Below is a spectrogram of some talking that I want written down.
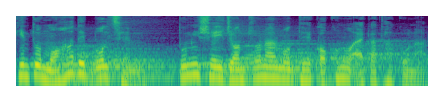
কিন্তু মহাদেব বলছেন, তুমি সেই যন্ত্রণার মধ্যে কখনো একা থাকো না।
